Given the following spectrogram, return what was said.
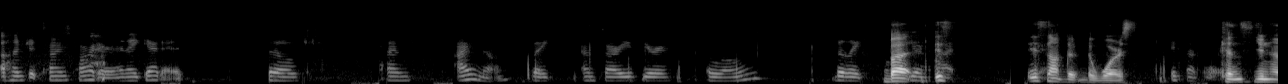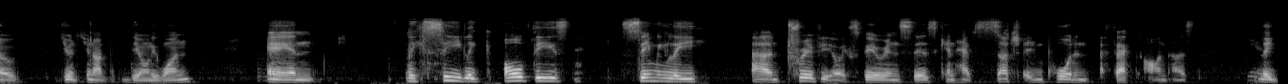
a hundred times harder, and I get it. So, I'm I don't know. Like I'm sorry if you're alone, but like but not. it's it's not the, the worst it's not the worst. because you know you're, you're not the only one and like see like all these seemingly uh, trivial experiences can have such an important effect on us Yeah. like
